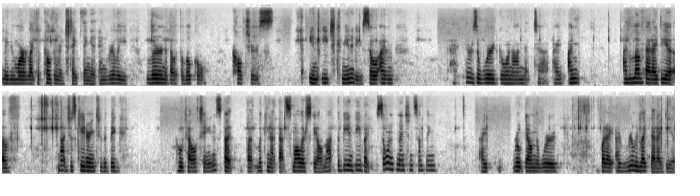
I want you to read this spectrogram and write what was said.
maybe more like a pilgrimage type thing and, really learn about the local cultures in each community. So I'm, there's a word going on that uh, I, I'm, I love that idea of not just catering to the big hotel chains, but but looking at that smaller scale, not the B and B, but someone mentioned something. I wrote down the word, but I, I really like that idea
